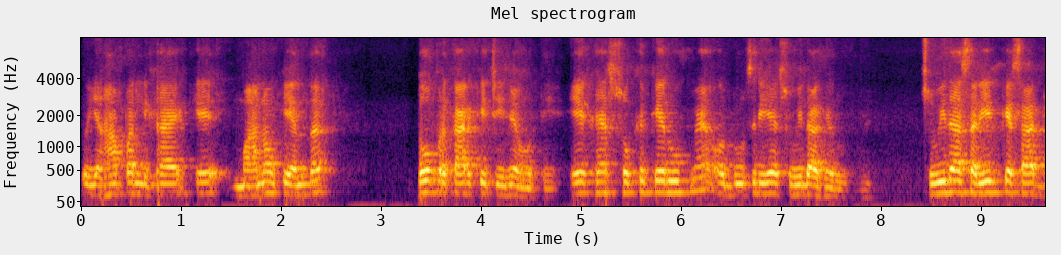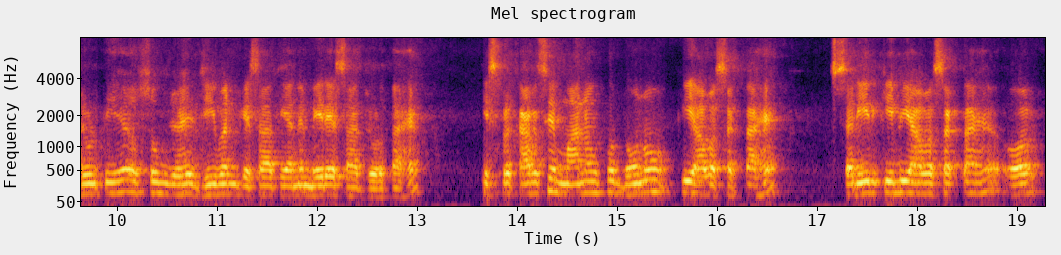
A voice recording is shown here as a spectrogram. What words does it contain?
तो यहाँ पर लिखा है कि मानव के अंदर दो प्रकार की चीज़ें होती हैं। एक है सुख के रूप में और दूसरी है सुविधा के रूप में। सुविधा शरीर के साथ जुड़ती है और सुख जो है जीवन के साथ यानी मेरे साथ जुड़ता है। इस प्रकार से मानव को दोनों की आवश्यकता है, शरीर की भी आवश्यकता है और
